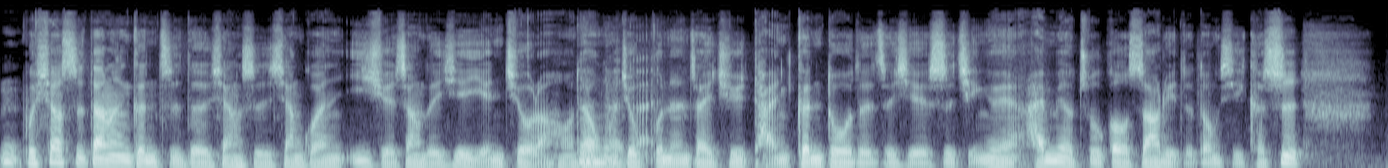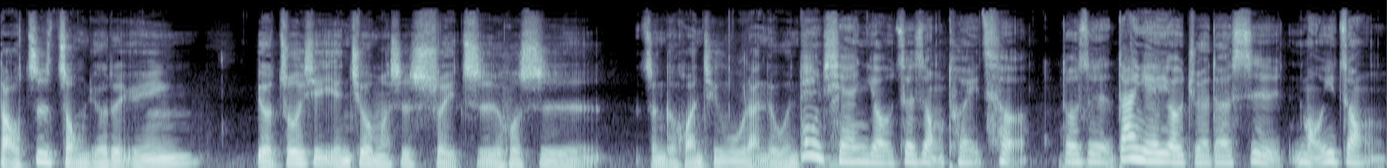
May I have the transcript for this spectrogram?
嗯，不消失当然更值得像是相关医学上的一些研究了哈。但我们就不能再去谈更多的这些事情，因为还没有足够 solid 的东西。可是导致肿瘤的原因有做一些研究吗？是水质或是整个环境污染的问题？目前有这种推测，都是，但也有觉得是某一种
